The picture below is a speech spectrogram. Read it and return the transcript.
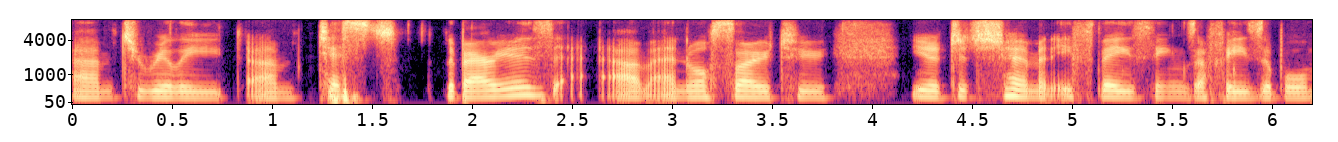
um, to really um, test the barriers um, and also to, you know, to determine if these things are feasible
